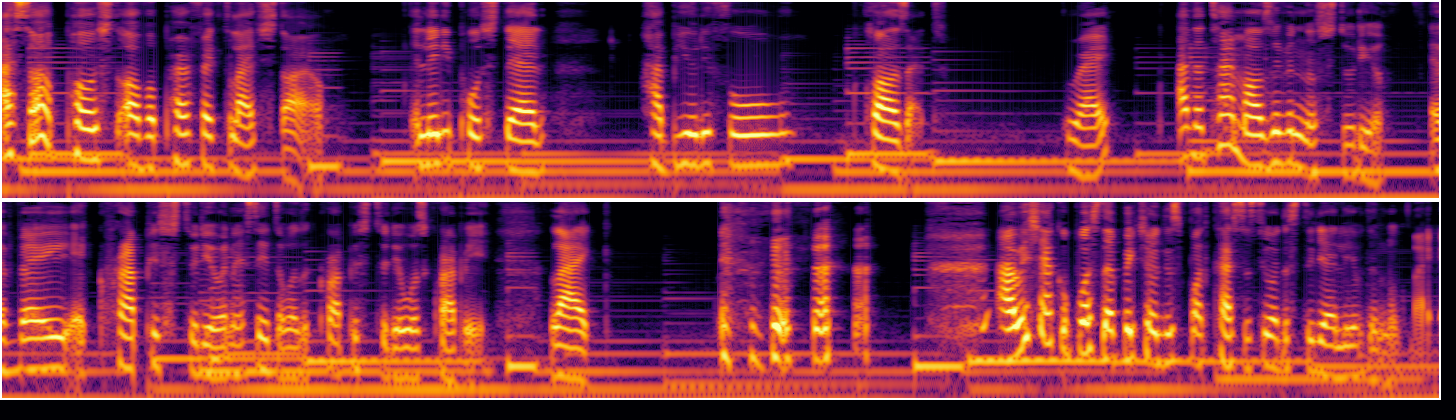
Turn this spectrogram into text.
I saw a post of a perfect lifestyle. A lady posted her beautiful closet, right? At the time, I was living in a studio, a very a crappy studio. When I say it was a crappy studio, it was crappy. Like, I wish I could post a picture on this podcast to see what the studio I lived in looked like.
